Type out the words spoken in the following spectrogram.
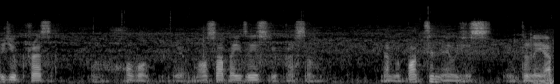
if you press hover your mouse up like this you press a number button it will just play up.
